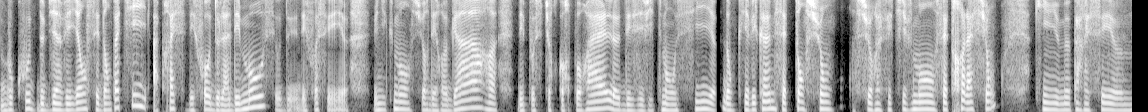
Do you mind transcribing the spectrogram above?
beaucoup de bienveillance et d'empathie. Après, c'est des fois au-delà des mots, c'est des fois c'est euh, uniquement sur des regards, des postures corporelles, des évitements aussi. Donc il y avait quand même cette tension sur effectivement cette relation qui me paraissait euh,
